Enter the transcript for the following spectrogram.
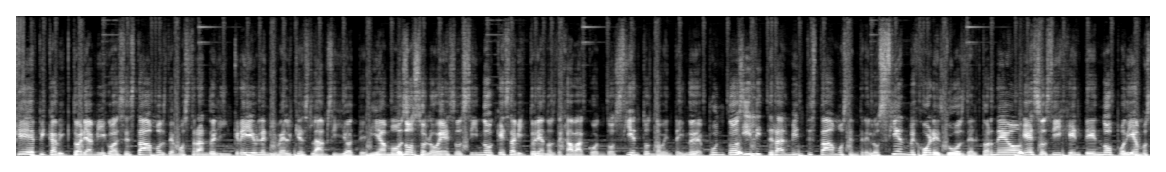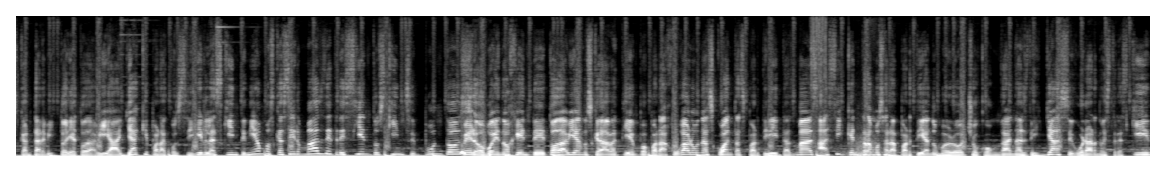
Qué épica victoria, amigos. Estábamos demostrando el increíble nivel que Slams y yo teníamos. No solo eso, sino que esa victoria nos dejaba con 299 puntos y literalmente estábamos entre los 100 mejores dúos del torneo. Eso sí, gente, no podíamos cantar victoria todavía, ya que para conseguir la skin teníamos que hacer más de 315 puntos. Pero bueno, gente, todavía nos quedaba tiempo para jugar unas cuantas partiditas más, así que entramos a la partida número 8 con ganas de ya asegurar nuestra skin,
